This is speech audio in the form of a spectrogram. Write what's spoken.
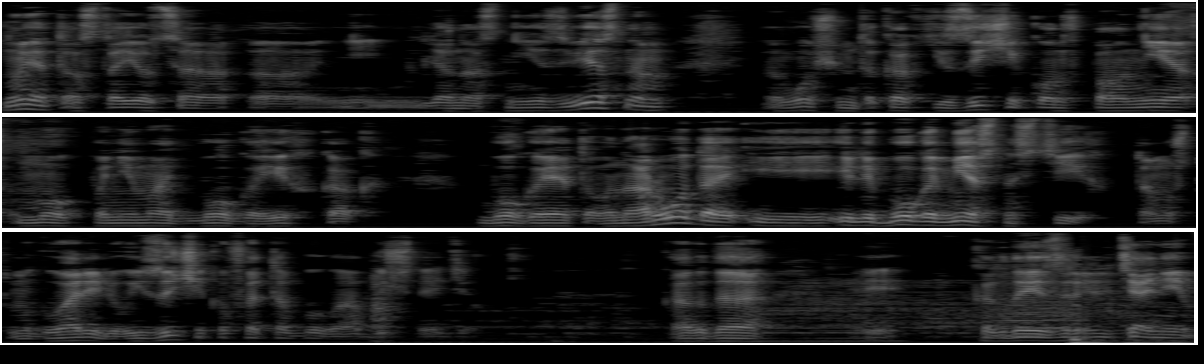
Но это остается э, для нас неизвестным. В общем-то, как язычник, он вполне мог понимать Бога их как Бога этого народа и, или Бога местности их. Потому что мы говорили, у язычников это было обычное дело. Когда, когда израильтяне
